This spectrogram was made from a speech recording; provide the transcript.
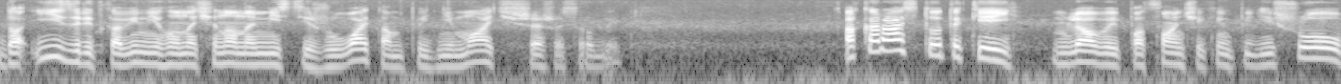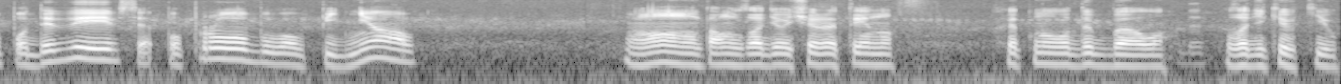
Да, і зрідка він його починав на місці жувати, там піднімати, ще щось робити. А карась то такий млявий пацанчик, він підійшов, подивився, попробував, підняв. О, ну там ззаді очеретину хитнуло дебело, Де? ззаді кивків.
